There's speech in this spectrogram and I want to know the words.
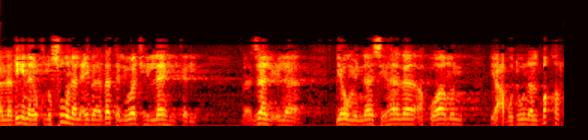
الذين يخلصون العبادة لوجه الله الكريم. ما زال إلى يوم الناس هذا أقوام يعبدون البقر.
